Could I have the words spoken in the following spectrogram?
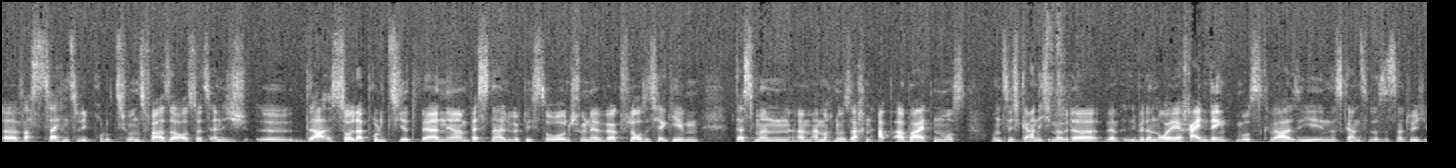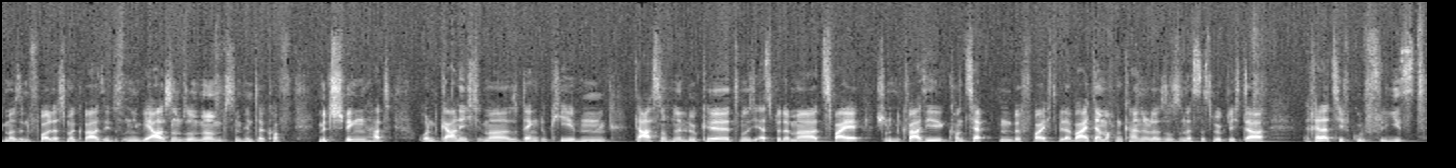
Äh, was zeichnet so die Produktionsphase aus? Letztendlich äh, da, soll da produziert werden. Ja? Am besten halt wirklich so ein schöner Workflow sich ergeben, dass man ähm, einfach nur Sachen abarbeiten muss und sich gar nicht immer wieder, wieder neu reindenken muss quasi in das Ganze. Das ist natürlich immer sinnvoll, dass man quasi das Universum so immer ein bisschen im Hinterkopf mitschwingen hat und gar nicht immer so denkt, okay, hm, da ist noch eine Lücke, jetzt muss ich erst wieder mal zwei Stunden quasi Konzepten, bevor ich wieder weitermachen kann oder so, sondern dass das wirklich da relativ gut fließt.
